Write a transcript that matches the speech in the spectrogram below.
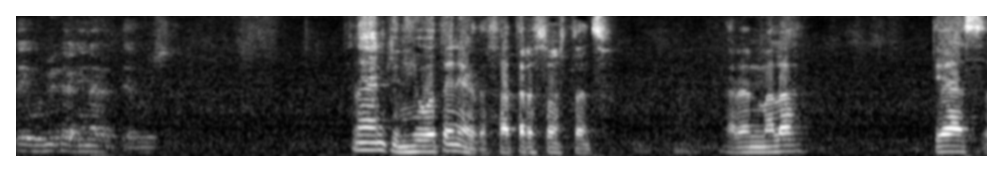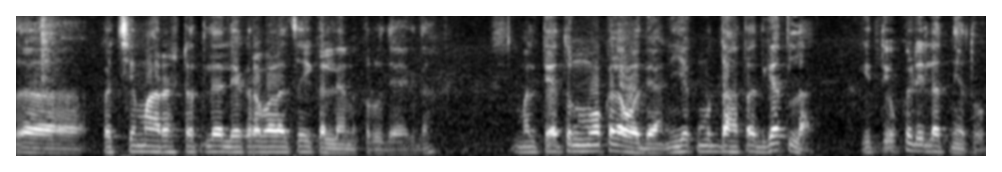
काही भूमिका घेणार आहेत त्या भविष्यात नाही आणखीन हे होतं नाही एकदा सातारा संस्थांचं. कारण मला त्या पश्चिम महाराष्ट्रातल्या लेकरा बाळाचंही कल्याण करू द्या एकदा. मला त्यातून मोकळा होऊ द्या. आणि एक मुद्दा हातात घेतला की तो कडीलाच नेतो.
